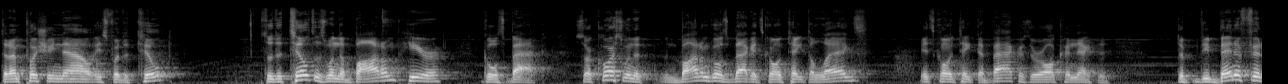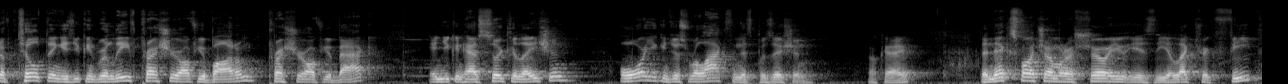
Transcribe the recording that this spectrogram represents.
that I'm pushing now is for the tilt. So the tilt is when the bottom here goes back. So of course when the, when the bottom goes back, it's going to take the legs, it's going to take the back because they're all connected. The, the benefit of tilting is you can relieve pressure off your bottom, pressure off your back, and you can have circulation, or you can just relax in this position, okay? The next function I'm going to show you is the electric feet.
